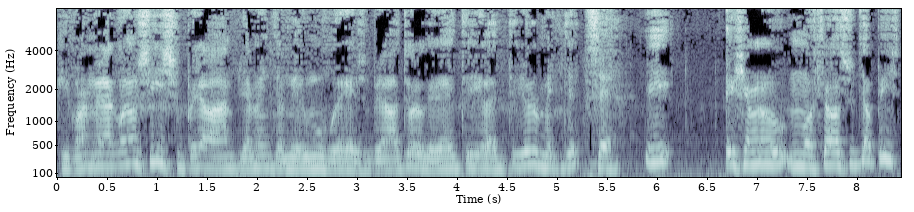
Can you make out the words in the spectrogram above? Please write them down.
que cuando la conocí superaba ampliamente a mi mujer, superaba todo lo que había tenido anteriormente. sí Y ella me mostraba su tapiz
